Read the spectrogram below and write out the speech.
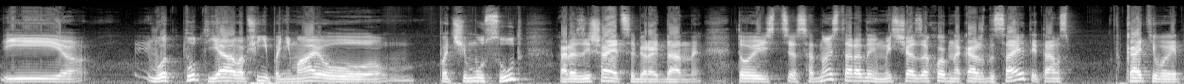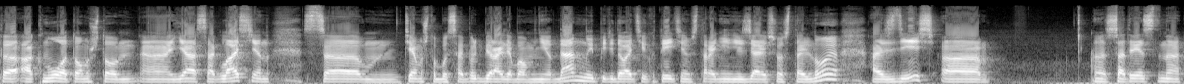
и вот тут я вообще не понимаю почему суд разрешает собирать данные. То есть, с одной стороны, мы сейчас заходим на каждый сайт, и там вкативает э, окно о том, что э, я согласен с э, тем, чтобы собирали обо мне данные, передавать их третьим стороне нельзя и все остальное, а здесь, э, соответственно,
